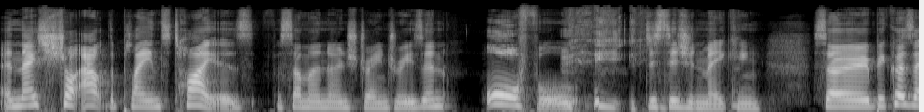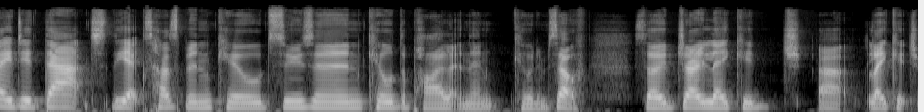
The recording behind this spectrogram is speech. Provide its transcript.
and they shot out the plane's tires for some unknown strange reason. Awful decision making. So because they did that, the ex-husband killed Susan, killed the pilot, and then killed himself. So Joe Lakich, uh, Lakich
